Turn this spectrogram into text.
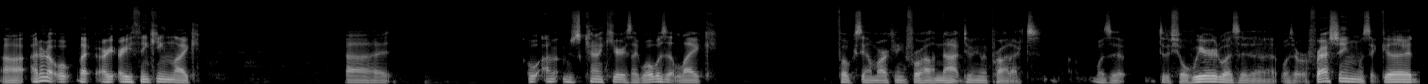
Uh, I don't know. Like, are, are you thinking like, uh, oh, I'm just kind of curious. Like, what was it like focusing on marketing for a while, not doing the product? Was it did it feel weird? Was it uh, was it refreshing? Was it good?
